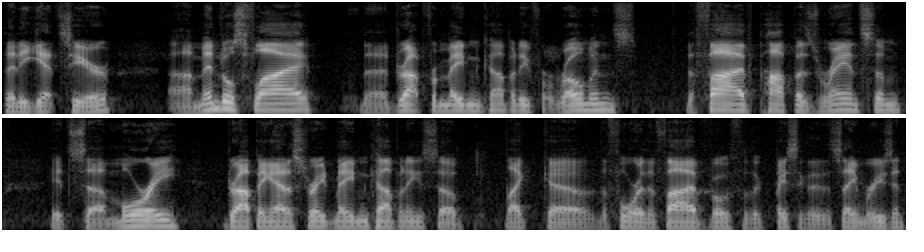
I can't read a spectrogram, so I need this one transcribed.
that he gets here. Uh, Mendel's Fly, the drop from Maiden Company for Romans. The five, Papa's Ransom. It's uh, Morey dropping out of Straight Maiden Company. So, like uh, the four and the five, both for basically the same reason.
